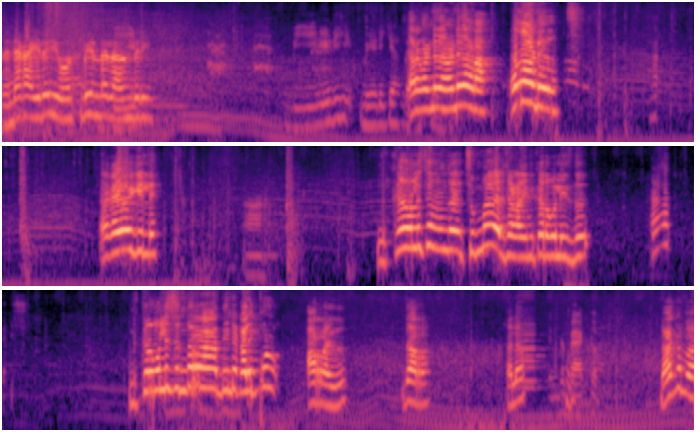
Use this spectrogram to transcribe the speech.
നിന്റെ കയ്യിൽ യു എസ് ബി ഉണ്ടല്ലോ അതെന്തിരി? ഇറങ്ങ വണ്ടി വണ്ടി നോടാ. വണ്ടി. ഇറ കൈ വയ്ക്കില്ലേ ആ. നിക്കർ പോലീസ് എന്താ? ചുമ്മാ ധരിച്ചാടാ നിക്കർ പോലീസ് പോലീസ് എന്താ നിന്റെ കളിപ്പോൾ ആറാ ഇത്? ഇതാറാ ഹലോ? ബാക്കപ്പ്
